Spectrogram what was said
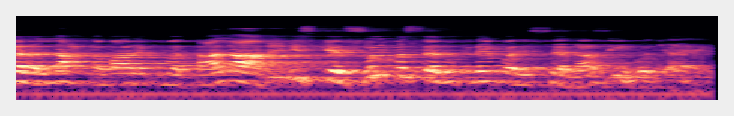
اگر اللہ تبارک و تعالی اس کے ظلم سے رکنے پر اس سے راضی ہو جائے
